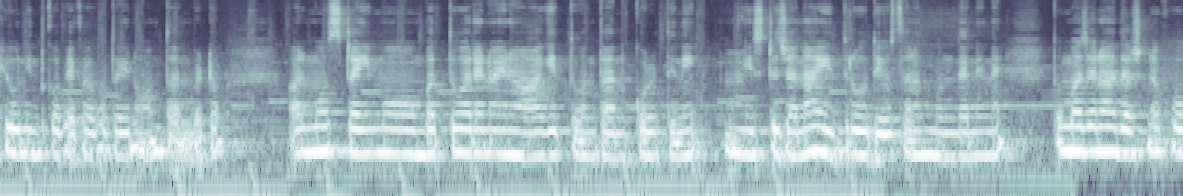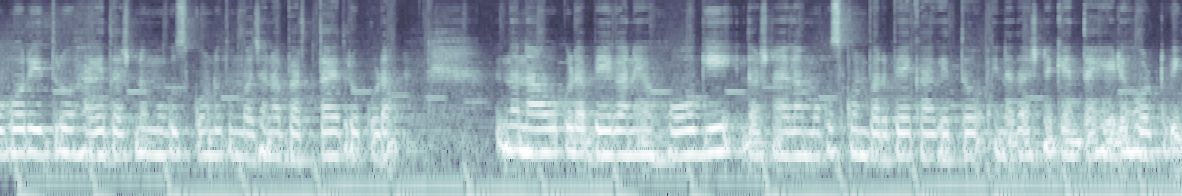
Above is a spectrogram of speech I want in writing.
ಕ್ಯೂ ನಿಂತ್ಕೋಬೇಕಾಗುತ್ತೋ, ಏನೋ ಅಂತ ಅಂದ್ಬಿಟ್ಟು. ಆಲ್ಮೋಸ್ಟ್ ಟೈಮು ಒಂಬತ್ತುವರೆನೋ ಏನೋ ಆಗಿತ್ತು ಅಂತ ಅಂದ್ಕೊಳ್ತೀನಿ ಇಷ್ಟು ಜನ ಇದ್ದರು ದೇವಸ್ಥಾನದ ಮುಂದೆನೇ ತುಂಬ ಜನ ದರ್ಶನಕ್ಕೆ ಹೋಗೋರು ಇದ್ದರು ಹಾಗೆ ದರ್ಶನ ಮುಗಿಸ್ಕೊಂಡು ತುಂಬ ಜನ ಬರ್ತಾಯಿದ್ರು ಕೂಡ. ಇನ್ನು ನಾವು ಕೂಡ ಬೇಗನೆ ಹೋಗಿ ದರ್ಶನ ಎಲ್ಲ ಮುಗಿಸ್ಕೊಂಡು ಬರಬೇಕಾಗಿತ್ತು. ಇನ್ನು ದರ್ಶನಕ್ಕೆ ಅಂತ ಹೇಳಿ ಹೊರಟ್ವಿ.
